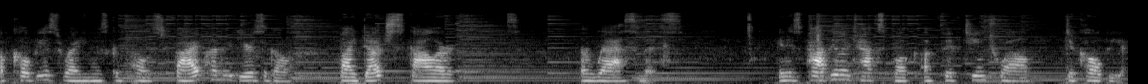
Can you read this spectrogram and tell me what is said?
of copious writing was composed 500 years ago by Dutch scholar Erasmus in his popular textbook of 1512, De Copia.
